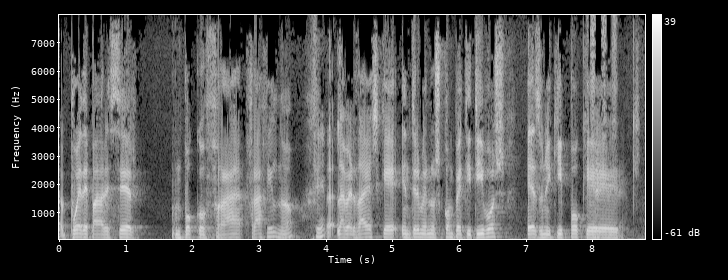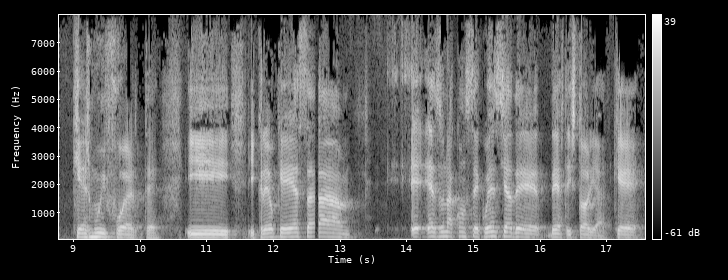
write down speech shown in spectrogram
uh, puede parecer un poco frágil, ¿no? ¿Sí? La verdad es que en términos competitivos es un equipo que, sí, sí, que es muy fuerte. Y, creo que esa es una consecuencia de, esta historia que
